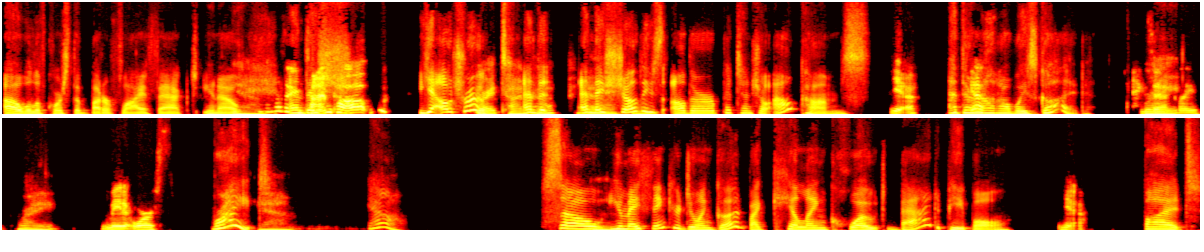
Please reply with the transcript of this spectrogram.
oh, well, of course, the butterfly effect, you know. Yeah. And time sh- cop. Yeah, oh, true. Right. Time And the- cop. And they show Mm. these other potential outcomes, Yeah, and they're Yeah. not always good. Right. exactly. Right. Made it worse. Right. Yeah. Yeah. So you Mm. may think you're doing good by killing, quote, bad people, Yeah, but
